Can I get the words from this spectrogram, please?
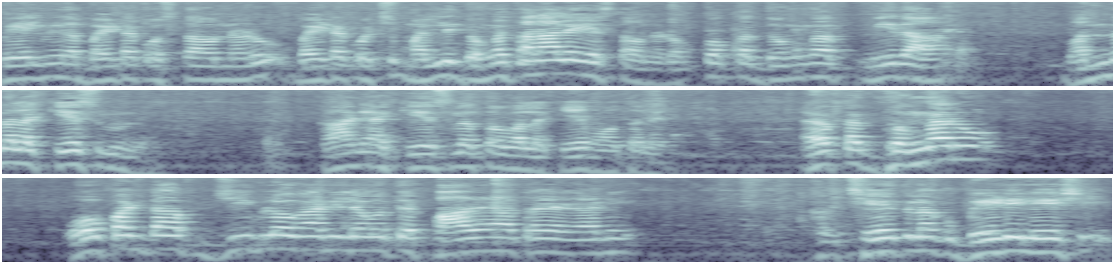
బెయిల్ మీద బయటకు వస్తూ ఉన్నాడు బయటకు వచ్చి మళ్ళీ దొంగతనాలే చేస్తూ ఉన్నాడు. ఒక్కొక్క దొంగ మీద వందల కేసులు ఉన్నాయి. కానీ ఆ కేసులతో వాళ్ళకి ఏమవుతలేదు ఆ యొక్క దొంగను ఓపెన్ టాప్ జీప్లో కానీ లేకపోతే పాదయాత్ర కానీ చేతులకు బేడీ లేచి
